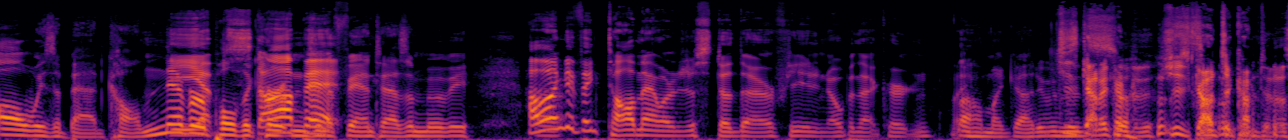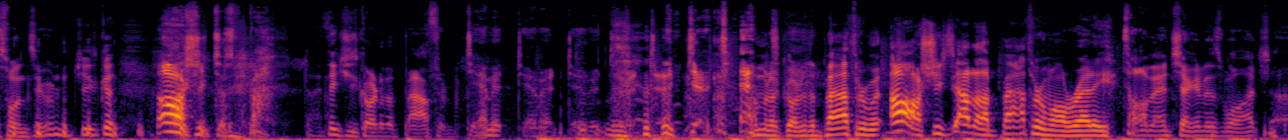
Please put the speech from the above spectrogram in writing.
always a bad call. Never Yep, pull the curtains in a. Phantasm movie. How long do you think Tall Man would have just stood there if she didn't open that curtain? Like, Oh my god, she's got to so- come. To this. She's got to come to this one soon. She's good. Oh, she just. I think she's going to the bathroom. Damn it! Damn it! Damn it! Damn it! Damn it, damn it, I'm gonna go to the bathroom. Oh, she's out of the bathroom already. Tall Man checking his watch.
